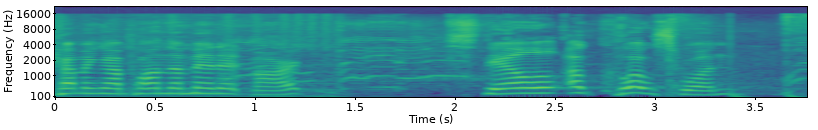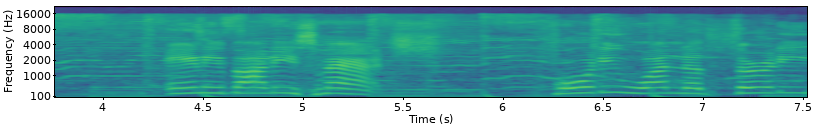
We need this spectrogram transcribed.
Coming up on the minute mark. Still a close one. Anybody's match. 41 to 30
